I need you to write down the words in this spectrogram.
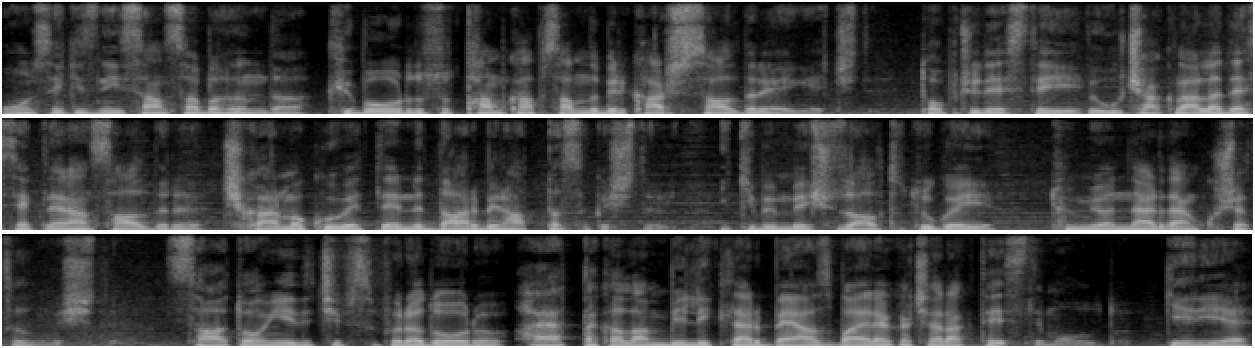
18 Nisan sabahında Küba ordusu tam kapsamlı bir karşı saldırıya geçti. Topçu desteği ve uçaklarla desteklenen saldırı çıkarma kuvvetlerini dar bir hatta sıkıştırdı. 2506 Tugay'ı tüm yönlerden kuşatılmıştı. Saat 17.00'a doğru hayatta kalan birlikler beyaz bayrak açarak teslim oldu. Geriye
